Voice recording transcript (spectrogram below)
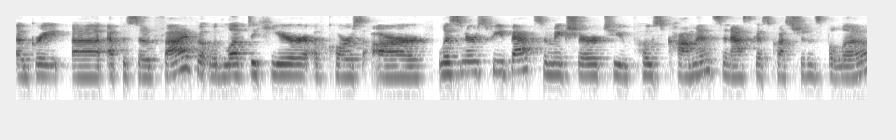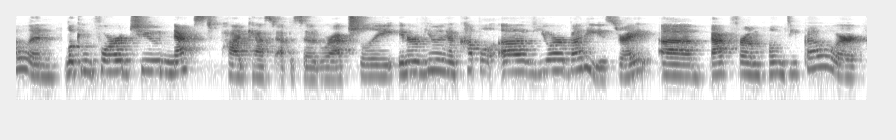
a great uh, uh, episode five, but would love to hear, of course, our listeners' feedback. So make sure to post comments and ask us questions below. And looking forward to next podcast episode. We're actually interviewing a couple of your buddies, right? Uh, back from Home Depot or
